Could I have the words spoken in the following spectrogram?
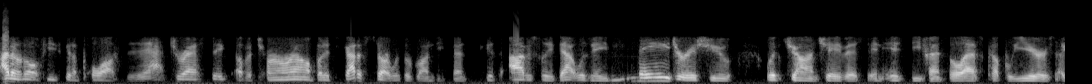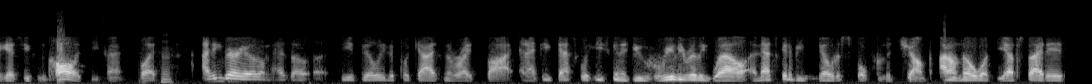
I don't know if he's going to pull off that drastic of a turnaround, but it's got to start with the run defense because obviously that was a major issue with John Chavis in his defense the last couple of years. I guess you can call it defense, but hmm. I think Barry Odom has a, the ability to put guys in the right spot, and I think that's what he's going to do really, really well, and that's going to be noticeable from the jump. I don't know what the upside is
